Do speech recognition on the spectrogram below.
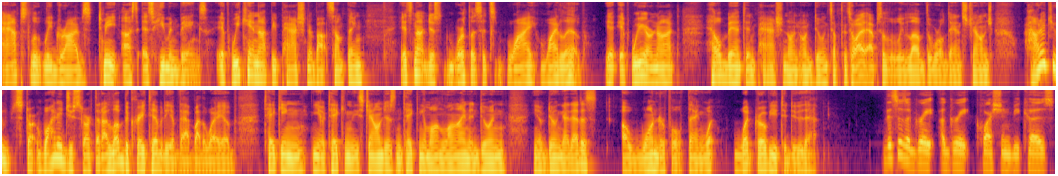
absolutely drives to me us as human beings. If we cannot be passionate about something, it's not just worthless. It's why why live? If we are not hell bent and passion on on doing something, so I absolutely love the World Dance Challenge. How did you start? Why did you start that? I love the creativity of that, by the way, of taking you know taking these challenges and taking them online and doing you know doing that. That is a wonderful thing. What what drove you to do that? This is a great a great question because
